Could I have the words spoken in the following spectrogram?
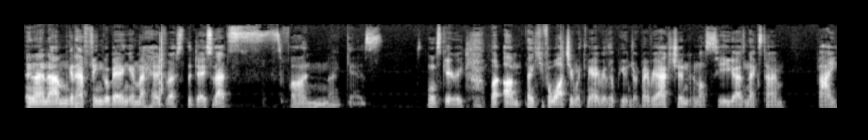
and then I'm gonna have finger bang in my head for the rest of the day. So that's fun, I guess. It's a little scary, but um, thank you for watching with me. I really hope you enjoyed my reaction, and I'll see you guys next time. Bye.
